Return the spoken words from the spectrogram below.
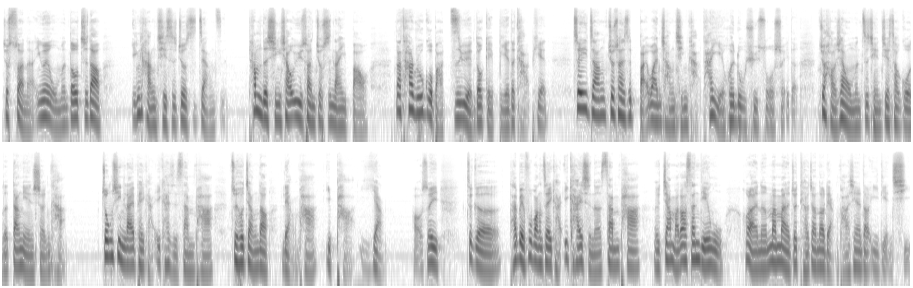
就算了，因为我们都知道，银行其实就是这样子，他们的行销预算就是那一包。那他如果把资源都给别的卡片，这一张就算是百万长青卡，它也会陆续缩水的。就好像我们之前介绍过的当年神卡、中信 LINE Pay 卡，一开始三趴，最后降到两趴、一趴一样。好，所以这个台北富邦这一卡一开始呢三趴，呃加码到三点五。后来呢，慢慢的就调降到两趴，现在到一点七，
